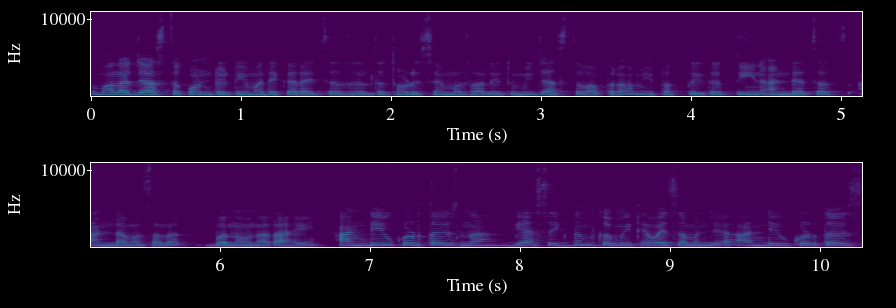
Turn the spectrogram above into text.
तुम्हाला जास्त क्वांटिटीमध्ये करायचं असेल तर थोडेसे मसाले तुम्ही जास्त वापरा. मी फक्त इथं तीन अंड्याचाच अंडा मसाला बनवणार आहे. अंडी उकडतावेस ना गॅस एकदम कमी ठेवायचा. म्हणजे अंडी उकडतावेस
